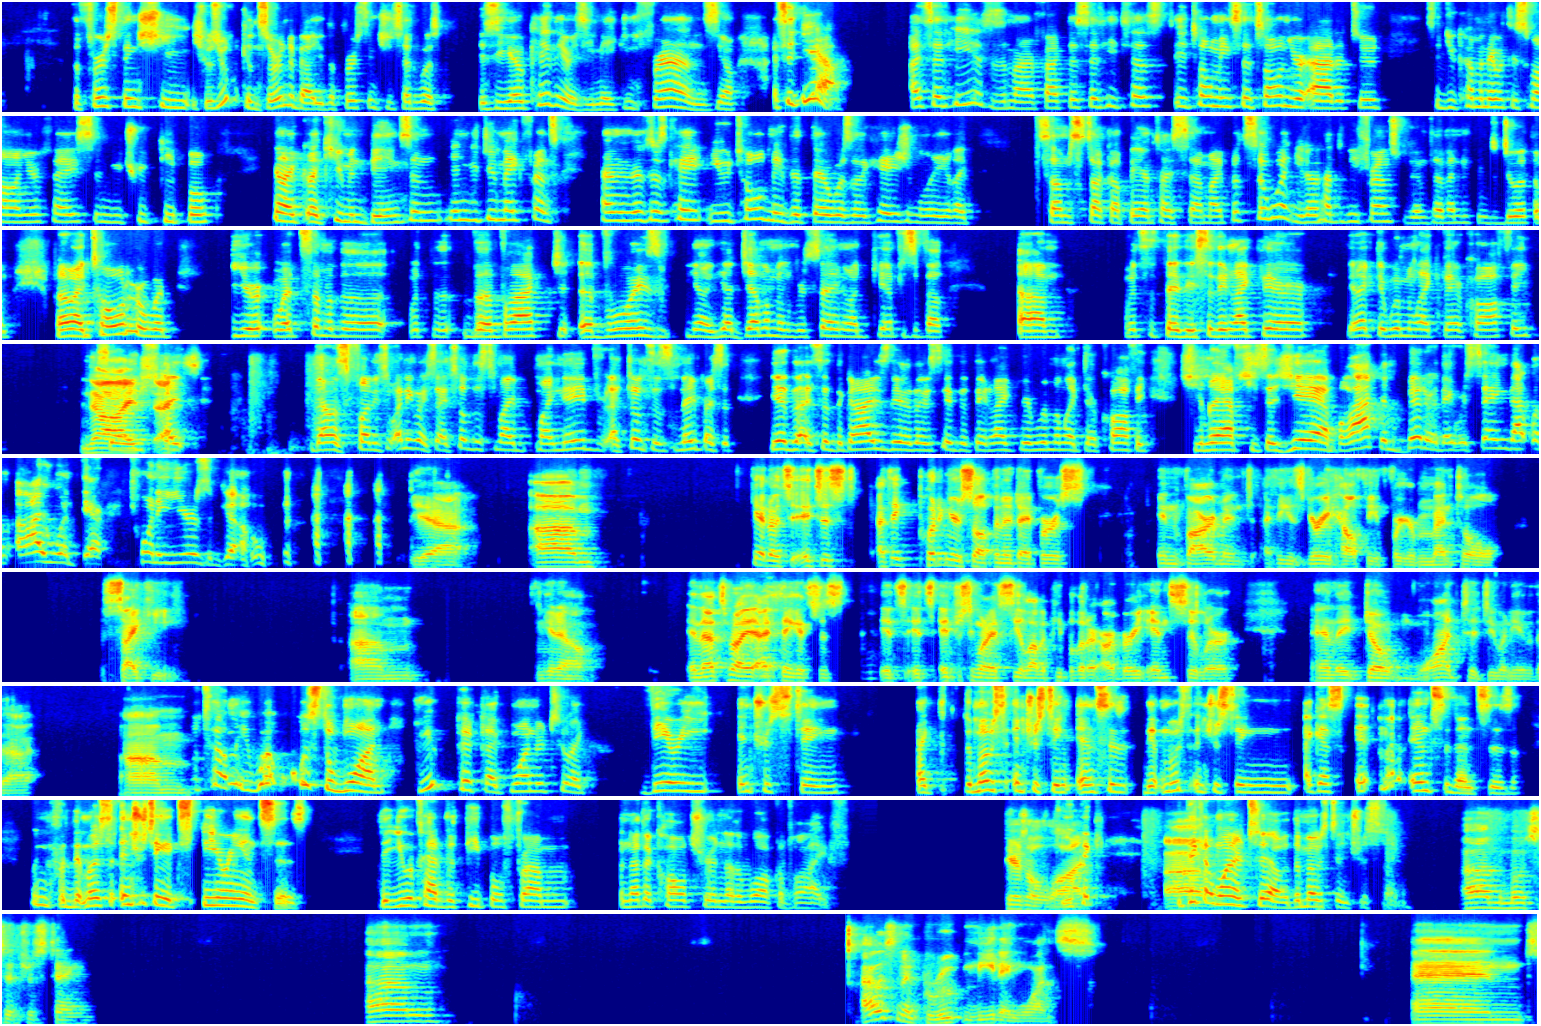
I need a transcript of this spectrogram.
The first thing she she was really concerned about you. The first thing she said was, "Is he okay there? Is he making friends?" You know, I said, "Yeah." I said, "He is." As a matter of fact, I said, "He says he told me he said it's all in your attitude." He said you come in there with a smile on your face and you treat people you know, like like human beings, and and you do make friends. And there's this you told me that there was occasionally like some stuck up anti-Semite, but so what? You don't have to be friends with them to have anything to do with them. But I told her what your what some of the what the, the black uh, boys, you know, yeah, gentlemen were saying on campus about um, what's the thing? They said they like their they like their women like their coffee. No, so I, I, I, that was funny. So, anyways, I told this to my my neighbor. I told this neighbor. I said, "Yeah." I said the guys there. They say that they like their women like their coffee. She laughed. She says, "Yeah, black and bitter." They were saying that when I went there 20 years ago. yeah, um, yeah. No, it's it's just I think putting yourself in a diverse environment, I think, is very healthy for your mental psyche. Um, you know, and that's why I think it's just it's it's interesting when I see a lot of people that are, are very insular and they don't want to do any of that. Um, well, tell me what was the one you pick like one or two like very interesting, like the most interesting incident, the most interesting, I guess, not incidences, looking for the most interesting experiences that you have had with people from another culture, another walk of life. There's a lot. Pick, um, pick one or two, the most interesting. Um, the most interesting. Um, I was in a group meeting once, and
